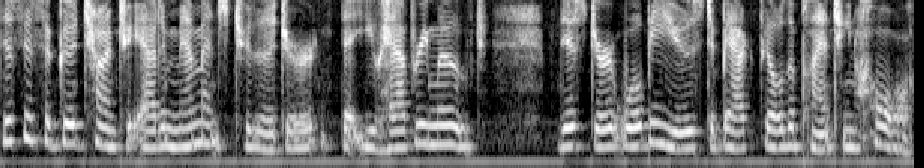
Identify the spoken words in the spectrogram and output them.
This is a good time to add amendments to the dirt that you have removed. This dirt will be used to backfill the planting hole.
